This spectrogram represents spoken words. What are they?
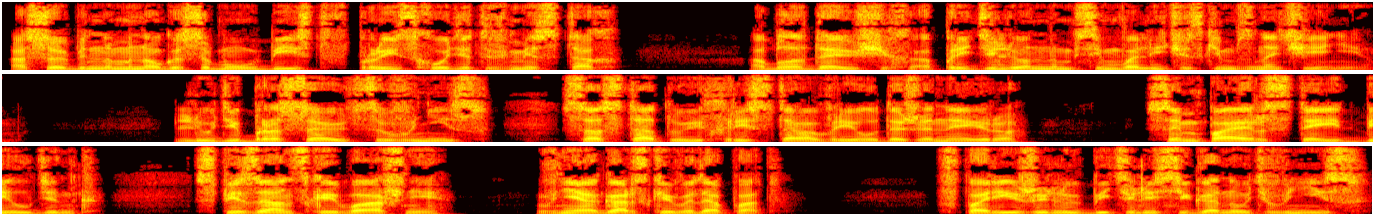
Особенно много самоубийств происходит в местах, обладающих определенным символическим значением. Люди бросаются вниз со статуи Христа в Рио-де-Жанейро, с Empire State Building, с Пизанской башни, в Ниагарский водопад. В Париже любители сигануть вниз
